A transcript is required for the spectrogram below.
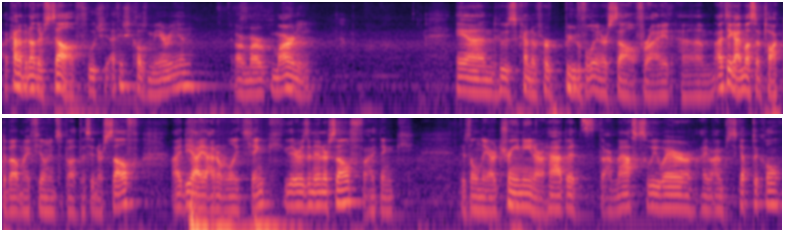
a kind of another self, which I think she calls Marion or Mar- Marnie, and who's kind of her beautiful inner self, right? Um, I think I must have talked about my feelings about this inner self idea. I, I don't really think there is an inner self. I think there's only our training, our habits, our masks we wear. I, am skeptical.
